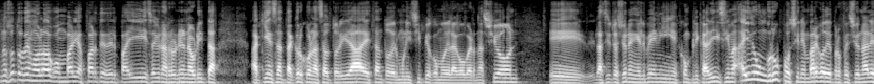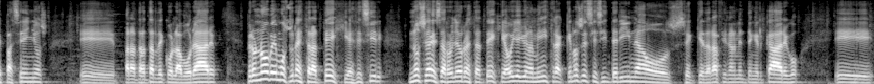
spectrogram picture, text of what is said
Nosotros hemos hablado con varias partes del país, hay una reunión ahorita aquí en Santa Cruz con las autoridades, tanto del municipio como de la gobernación. Eh, la situación en el Beni es complicadísima. Ha ido un grupo, sin embargo, de profesionales paseños eh, para tratar de colaborar, pero no vemos una estrategia, es decir, no se ha desarrollado una estrategia. Hoy hay una ministra que no sé si es interina o se quedará finalmente en el cargo. Eh,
